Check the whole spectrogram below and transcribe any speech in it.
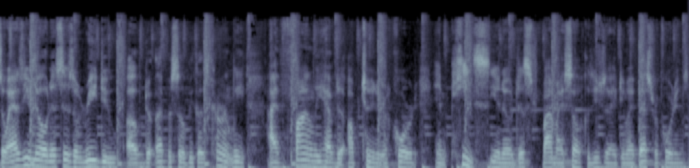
So as you know, this is a redo of the episode because currently I finally have the opportunity to record in peace, you know, just by myself because usually I do my best recordings,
